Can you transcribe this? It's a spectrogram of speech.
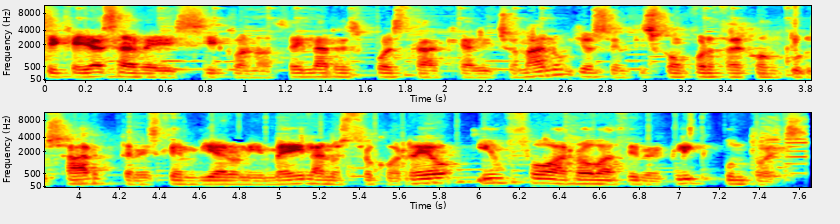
Así que ya sabéis, si conocéis la respuesta que ha dicho Manu y os sentís con fuerza de concursar, tenéis que enviar un email a nuestro correo info.ciberclick.es,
